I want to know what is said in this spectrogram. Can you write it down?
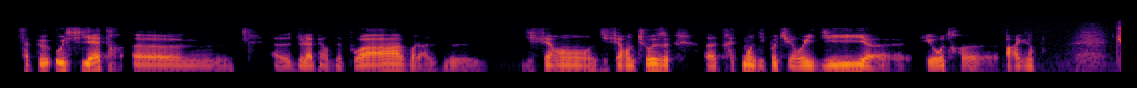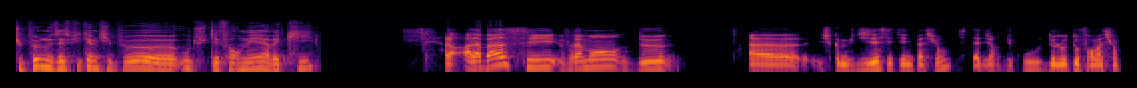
ça peut aussi être euh, de la perte de poids, voilà. De, différents, différentes choses, euh, traitement d'hypothyroïdie euh, et autres, euh, par exemple. Tu peux nous expliquer un petit peu où tu t'es formé, avec qui? Alors, à la base, c'est vraiment de euh, comme je disais, c'était une passion, c'est-à-dire du coup de l'auto-formation.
